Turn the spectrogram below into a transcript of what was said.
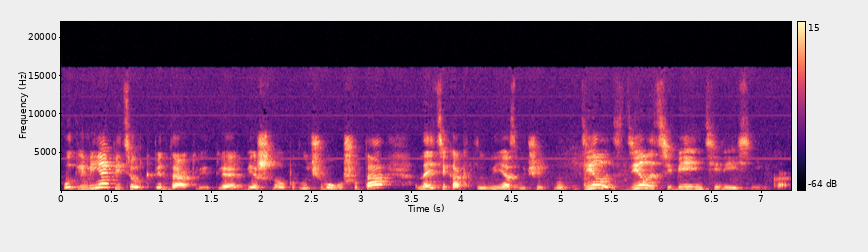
вот для меня пятерка пентаклей, для бешеного подлучевого шута, знаете, как это у меня звучит? Ну, дел, сделать себе интересненько.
